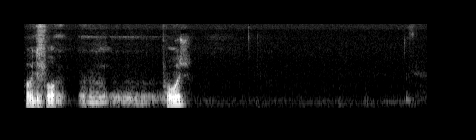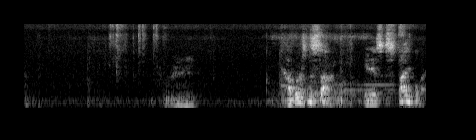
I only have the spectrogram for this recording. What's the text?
Hold the fork. Pause. Covers the sun. It is stifling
